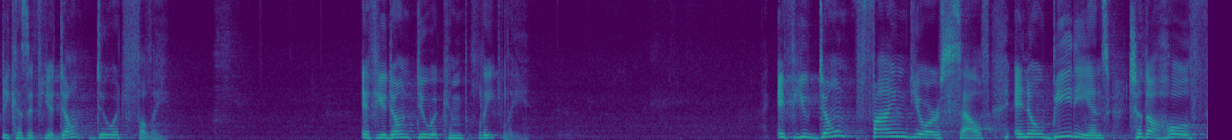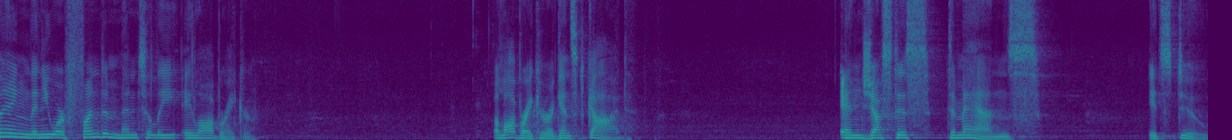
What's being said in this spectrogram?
Because if you don't do it fully, if you don't do it completely, if you don't find yourself in obedience to the whole thing, then you are fundamentally a lawbreaker. A lawbreaker against God. And justice demands its due.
